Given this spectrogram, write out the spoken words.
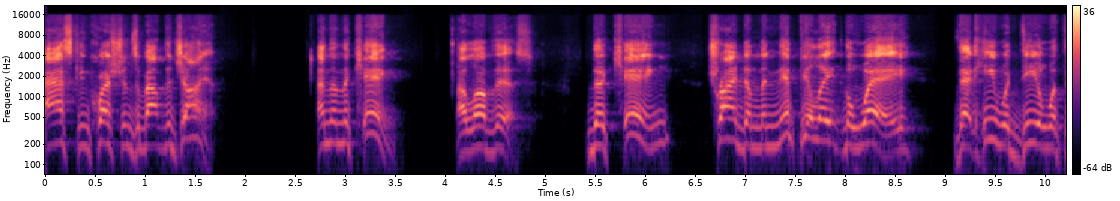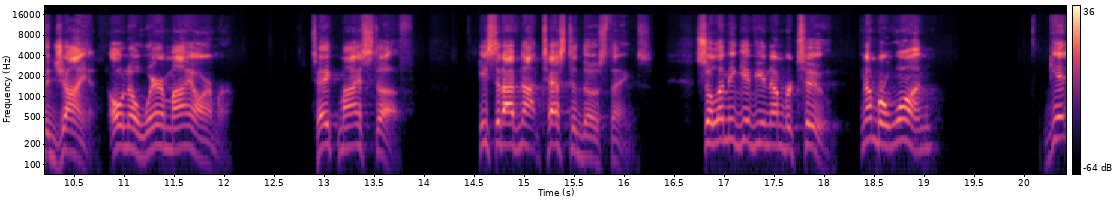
asking questions about the giant. And then the king. I love this. The king tried to manipulate the way that he would deal with the giant. Oh no, wear my armor. Take my stuff. He said, I've not tested those things. So let me give you number two. Number one, get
